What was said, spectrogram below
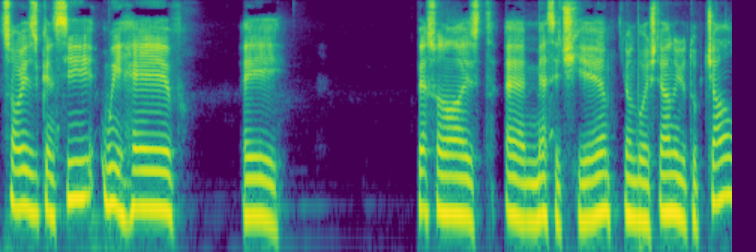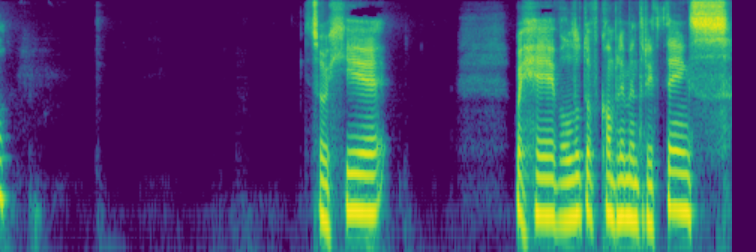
So as you can see, we have a personalized uh, message here on Boișteanu YouTube channel. So here we have a lot of complimentary things.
